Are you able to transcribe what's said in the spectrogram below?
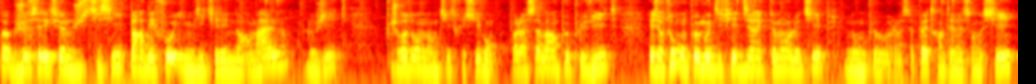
hop, je sélectionne juste ici, par défaut il me dit qu'il est normal, logique, je retourne dans le titre ici, bon, voilà, ça va un peu plus vite, et surtout on peut modifier directement le type, donc euh, voilà, ça peut être intéressant aussi,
